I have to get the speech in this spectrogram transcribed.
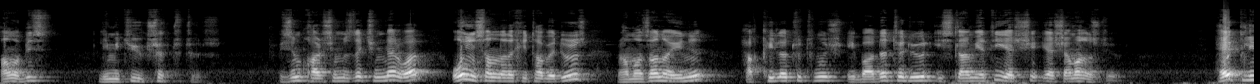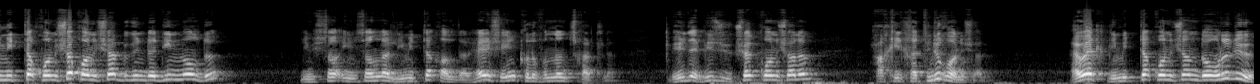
Ama biz limiti yüksek tutuyoruz. Bizim karşımızda kimler var? O insanlara hitap ediyoruz. Ramazan ayını hakkıyla tutmuş, ibadet ediyor, İslamiyet'i yaş yaşamak istiyor. Hep limitte konuşa konuşa bugün de din ne oldu? İnsanlar limitte kaldılar. Her şeyin kılıfından çıkarttılar. Bir de biz yüksek konuşalım, hakikatini konuşalım. Evet limitte konuşan doğru diyor.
